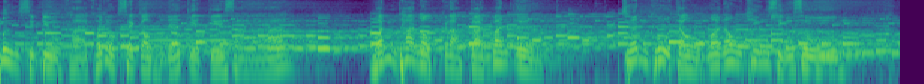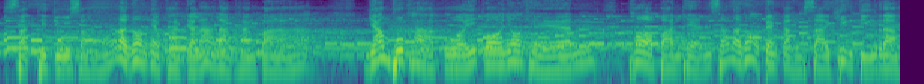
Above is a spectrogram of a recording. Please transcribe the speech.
มือสิบนิ้วขาเขายกใส่เก่าเหนือเกียรติเกษา วันท่านอกกราบการบ้านเอิญเชิญคู่เจ้ามาเน่าคิงสิงสู สัตว์ที่อยู่สาละนอกแนวข้างยาล่าล่างหางป่า ย้ำผู้ขากวยกอย่อแขน พ่อปานแถนสารนอแปลงกายสายคิงติงรัง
